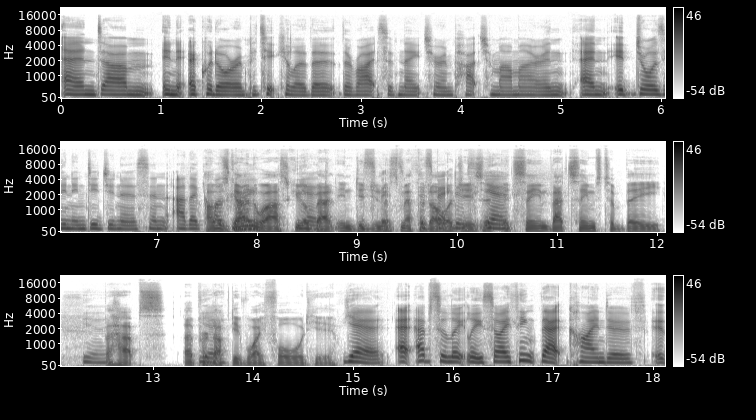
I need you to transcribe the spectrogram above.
and um, in Ecuador in particular, the, the rights of nature and Pachamama, and, and it draws in indigenous and other. Cosmo, I was going to ask you yeah, about indigenous methodologies. Yeah. It, it seemed that seems to be yeah. perhaps a productive yeah. way forward here. Yeah, a- absolutely. So I think that kind of uh,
